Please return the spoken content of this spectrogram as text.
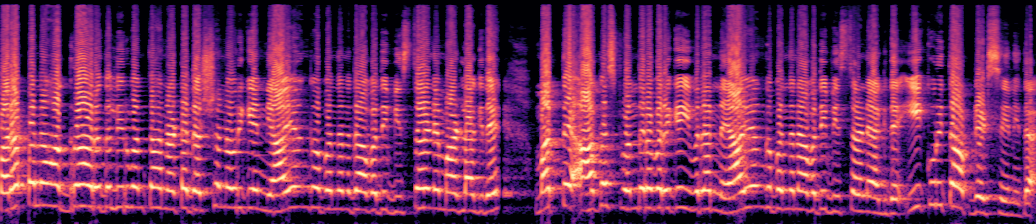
ಪರಪ್ಪನ ಅಗ್ರಹಾರದಲ್ಲಿರುವಂತಹ ನಟ ದರ್ಶನ್ ಅವರಿಗೆ ನ್ಯಾಯಾಂಗ ಬಂಧನದ ಅವಧಿ ವಿಸ್ತರಣೆ ಮಾಡಲಾಗಿದೆ. ಮತ್ತೆ ಆಗಸ್ಟ್ ಒಂದರವರೆಗೆ ಇವರ ನ್ಯಾಯಾಂಗ ಬಂಧನ ಅವಧಿ ವಿಸ್ತರಣೆ ಆಗಿದೆ. ಈ ಕುರಿತ ಅಪ್ಡೇಟ್ಸ್ ಏನಿದೆ?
